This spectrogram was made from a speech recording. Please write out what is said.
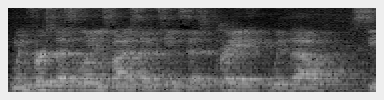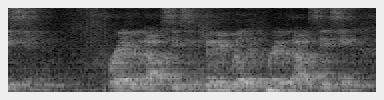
When 1 Thessalonians 5:17 says, "Pray without ceasing." Pray without ceasing. Can we really pray without ceasing?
